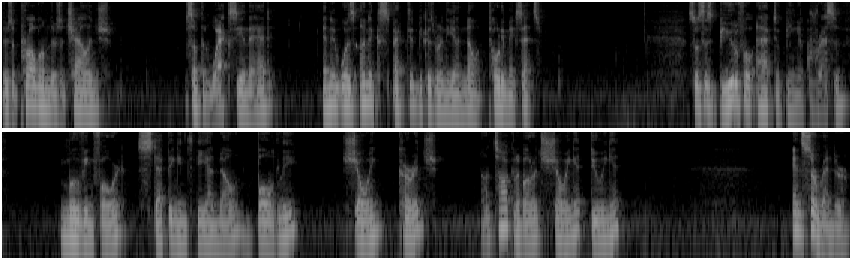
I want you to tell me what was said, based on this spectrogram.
there's a problem, there's a challenge, something waxy in the head. And it was unexpected because we're in the unknown. Totally makes sense. So it's this beautiful act of being aggressive moving forward, stepping into the unknown boldly, showing courage. Not talking about it, showing it, doing it. And surrender.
